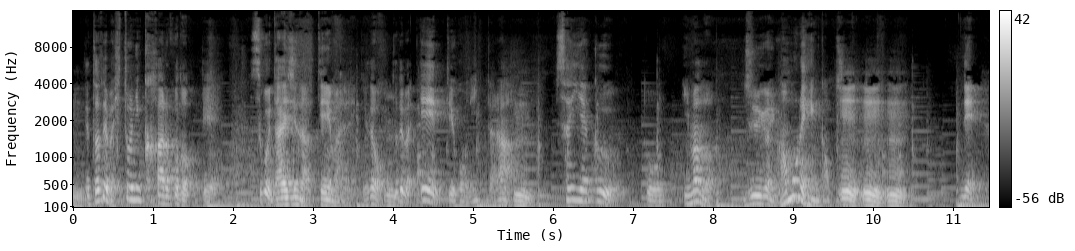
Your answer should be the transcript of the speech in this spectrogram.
ん。で例えば人に関わることってすごい大事なテーマやねんけど、うん。例えば A っていう方に行ったら、うん。最悪と今の従業員守れへんかもしうんうれない、ん。で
